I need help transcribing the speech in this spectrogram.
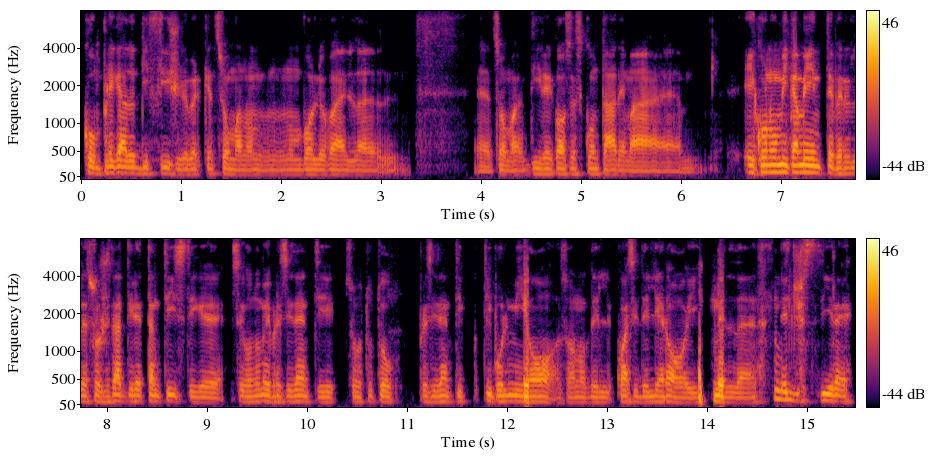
complicato e difficile perché insomma non, non voglio fare il eh, insomma, dire cose scontate, ma eh, economicamente per le società dilettantistiche, secondo me i presidenti, soprattutto presidenti tipo il mio, sono del, quasi degli eroi nel, nel gestire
